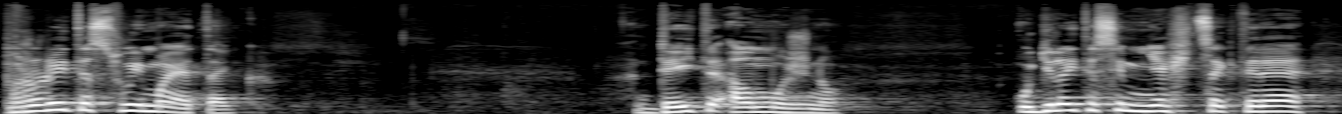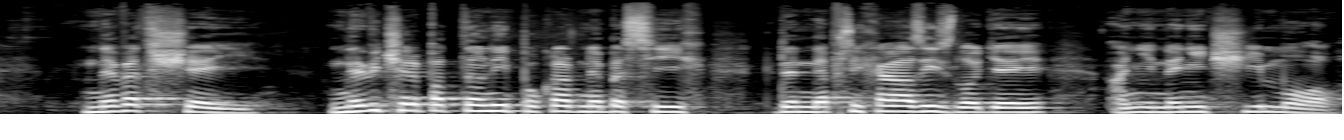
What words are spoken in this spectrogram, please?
Prodejte svůj majetek. Dejte almužnu. Udělejte si měšce, které nevetšejí, nevyčerpatelný poklad v nebesích, kde nepřichází zloděj ani neničí mol.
